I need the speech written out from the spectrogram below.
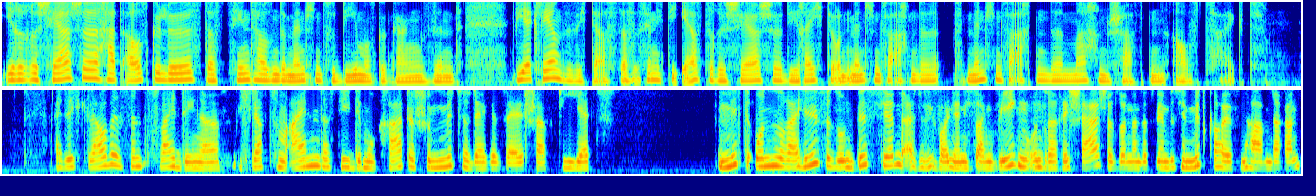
Ihre Recherche hat ausgelöst, dass Zehntausende Menschen zu Demos gegangen sind. Wie erklären Sie sich das? Das ist ja nicht die erste Recherche, die rechte und menschenverachtende, menschenverachtende Machenschaften aufzeigt. Also ich glaube, es sind zwei Dinge. Ich glaube zum einen, dass die demokratische Mitte der Gesellschaft, die jetzt mit unserer Hilfe so ein bisschen, also wir wollen ja nicht sagen wegen unserer Recherche, sondern dass wir ein bisschen mitgeholfen haben daran,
